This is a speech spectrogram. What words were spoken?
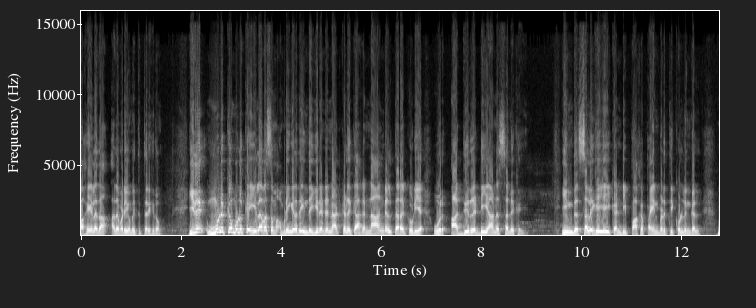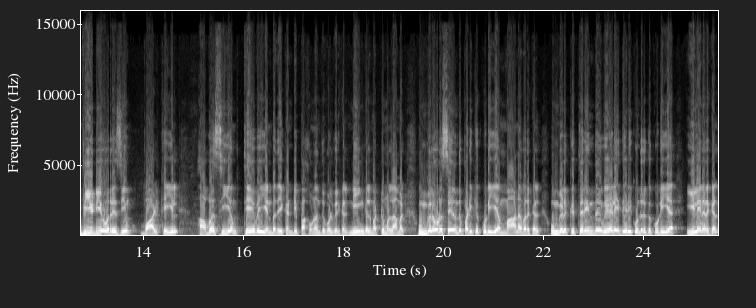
வகையில தான் அதை வடிவமைத்து தருகிறோம். இது முழுக்க முழுக்க இலவசம் அப்படிங்கிறது இந்த இரண்டு நாட்களுக்காக நாங்கள் தரக்கூடிய ஒரு அதிரடியான சலுகை. இந்த சலுகையை கண்டிப்பாக பயன்படுத்தி கொள்ளுங்கள். வீடியோ ரெசியூம் வாழ்க்கையில் அவசியம் தேவை என்பதை கண்டிப்பாக உணர்ந்து கொள்வீர்கள். நீங்கள் மட்டுமல்லாமல் உங்களோடு சேர்ந்து படிக்கக்கூடிய மாணவர்கள் உங்களுக்கு தெரிந்து வேலை தேடிக் கொண்டிருக்கக்கூடிய இளைஞர்கள்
